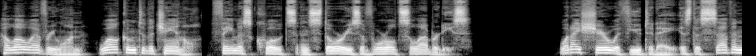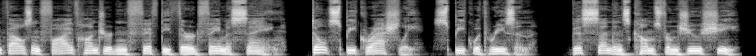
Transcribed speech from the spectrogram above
Hello everyone, welcome to the channel, famous quotes and stories of world celebrities. What I share with you today is the 7553rd famous saying, Don't speak rashly, speak with reason. This sentence comes from Zhu Xi,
